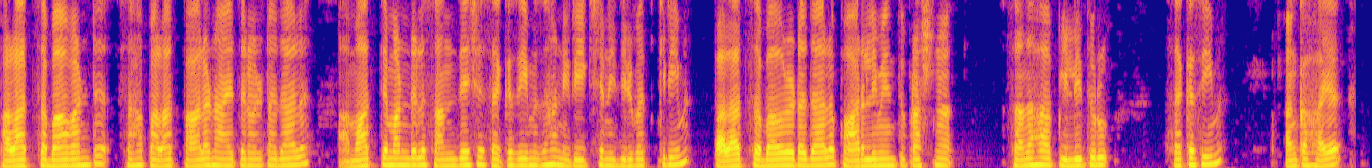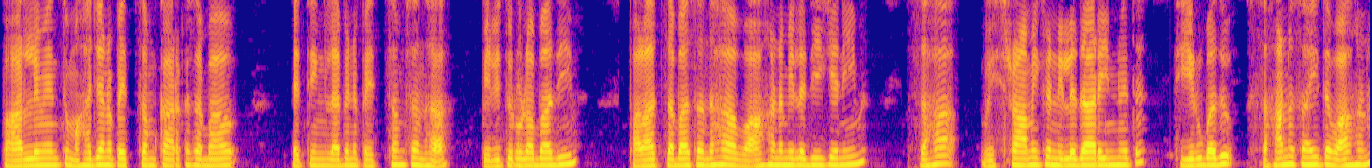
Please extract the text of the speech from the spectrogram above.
පළත් සභාවන්ට සහ පළත් පාලන ආයතනවලට අදාළ අමාත්‍ය මණ්ඩල සංදේශ සැකසීම සහ නිරීක්ෂණ ඉදිරිපත් කිරීම පළත් සභාවලට අදාළ පාර්ලිමෙන්තු ප්‍රශ්න සඳහා පිළිතුරු සැකසීම. අංක හය පාර්ලිමෙන්තු මහජන පෙත්සම් කාර්ක සභාව පෙතින් ලැබෙන පෙත්සම් සඳහා පිළිතුරු ලබාදීම පළත් සභා සඳහා වාහන මිලදී ගැනීම සහ විශ්‍රාමික නිලධාරීන් වෙත තීරුබදු සහන සහිත වාහන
